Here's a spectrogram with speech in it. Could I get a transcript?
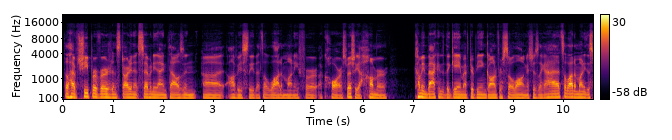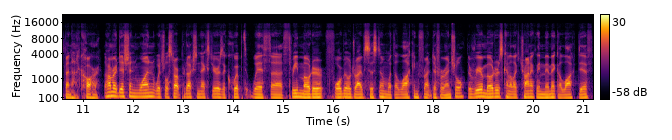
They'll have cheaper versions starting at 79,000. Uh, obviously, that's a lot of money for a car, especially a Hummer coming back into the game after being gone for so long. It's just like, ah, that's a lot of money to spend on a car. The Hummer Edition 1, which will start production next year, is equipped with a three motor four wheel drive system with a locking front differential. The rear motors can electronically mimic a lock diff.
